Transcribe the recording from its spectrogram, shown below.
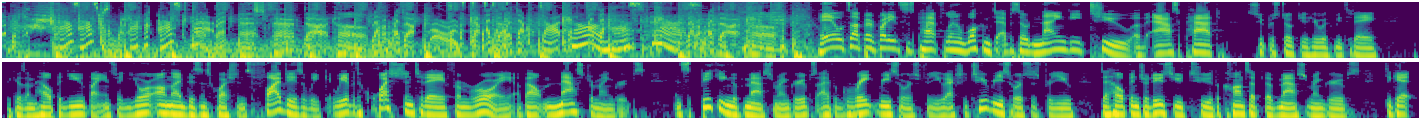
Ask, ask, ask Pat. AskPat.com. Dot com. Ask Pat. Dot com. Hey, what's up, everybody? This is Pat Flynn, and welcome to episode 92 of Ask Pat. Super stoked you're here with me today because I'm helping you by answering your online business questions five days a week. We have a question today from Roy about mastermind groups. And speaking of mastermind groups, I have a great resource for you, actually, two resources for you to help introduce you to the concept of mastermind groups to get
